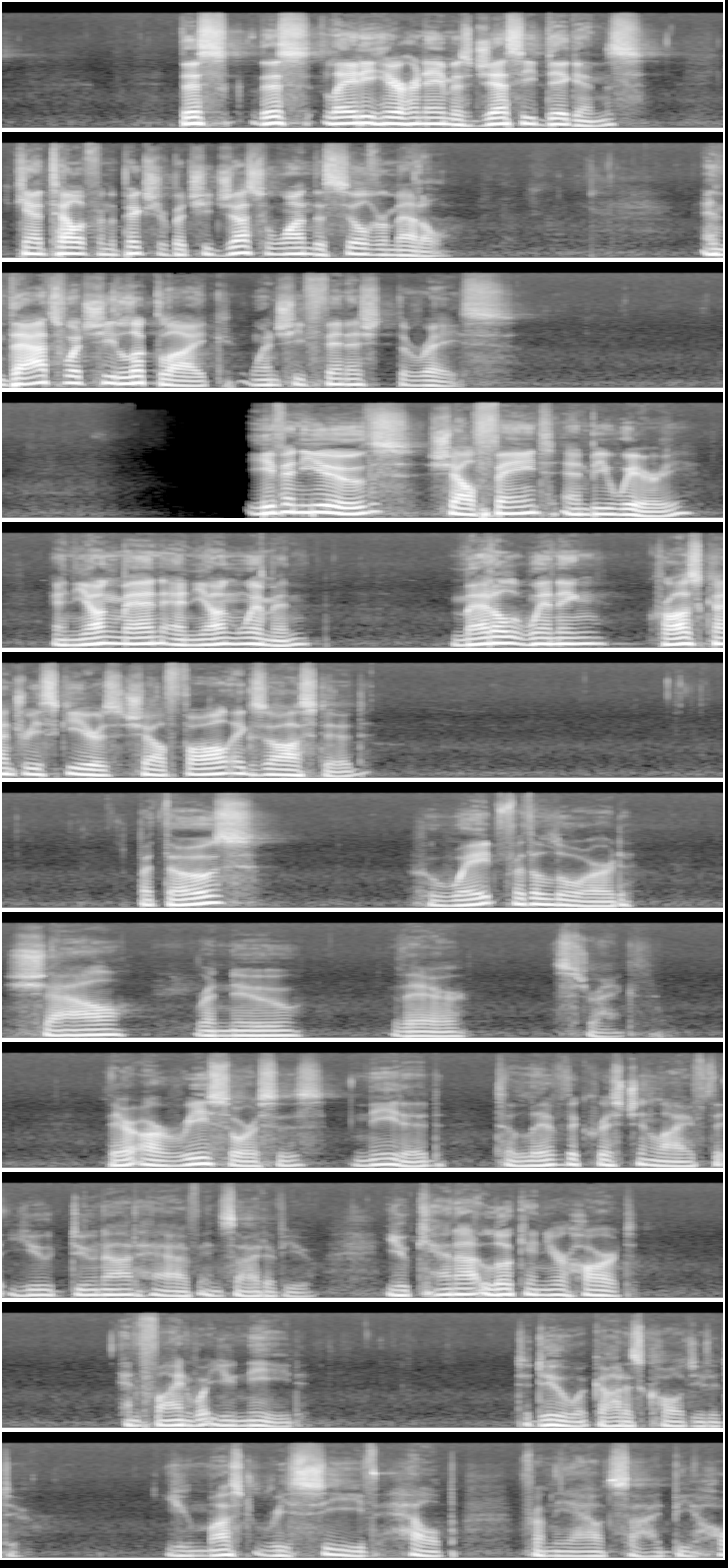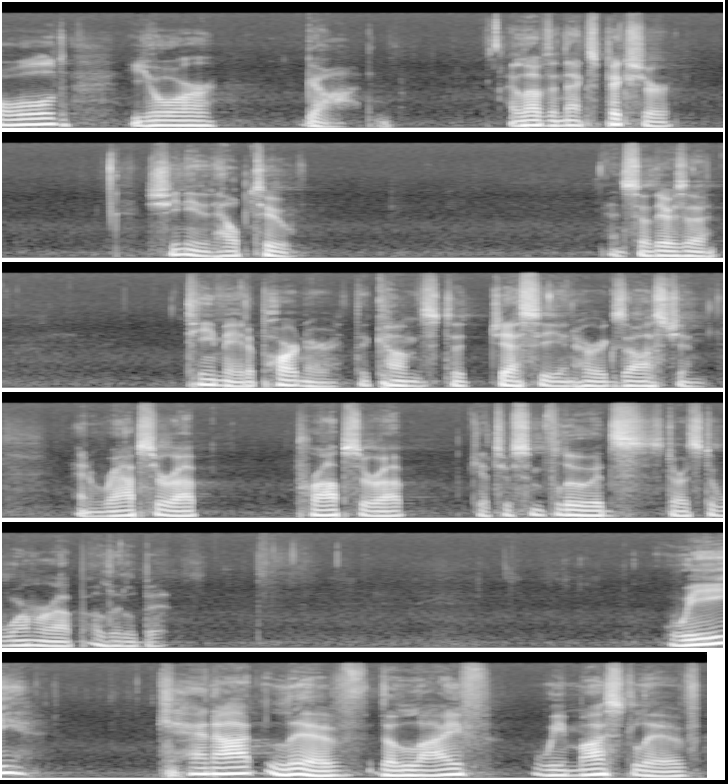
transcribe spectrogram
This, this lady here, her name is Jessie Diggins. You can't tell it from the picture, but she just won the silver medal. And that's what she looked like when she finished the race. Even youths shall faint and be weary and young men and young women, medal winning cross country skiers, shall fall exhausted. But those who wait for the Lord shall renew their strength. There are resources needed to live the Christian life that you do not have inside of you. You cannot look in your heart and find what you need to do what God has called you to do. You must receive help from the outside. Behold your God. I love the next picture. She needed help too. And so there's a teammate, a partner that comes to Jessie in her exhaustion and wraps her up, props her up, gets her some fluids, starts to warm her up a little bit. We cannot live the life we must live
